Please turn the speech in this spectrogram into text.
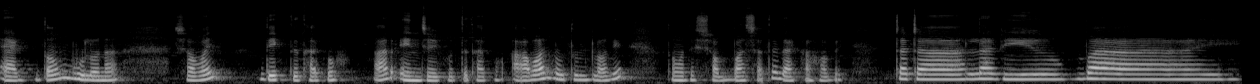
একদম ভুলো না। সবাই দেখতে থাকো আর এনজয় করতে থাকো। আবার নতুন ব্লগে তোমাদের সবার সাথে দেখা হবে। Tata, love you. Bye.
